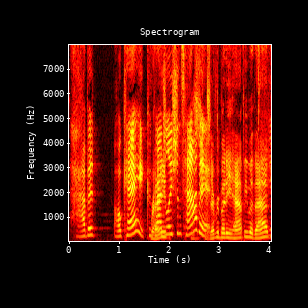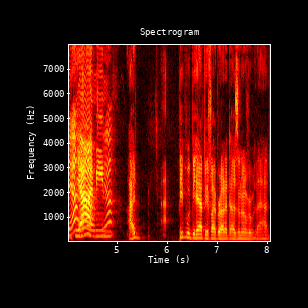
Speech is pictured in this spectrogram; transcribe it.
Habit. Okay, congratulations, Is, Habit. is everybody happy with that? Yeah, Yeah, I mean yeah. I'd. People would be happy if I brought a dozen over with that.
